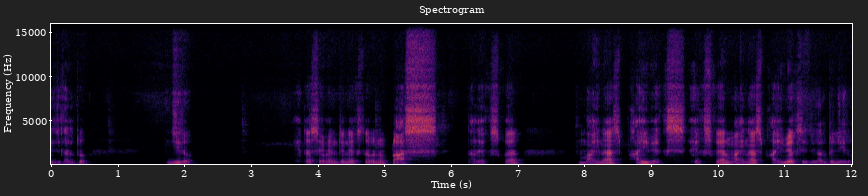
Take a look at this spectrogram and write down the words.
equal to zero এটা সেভেন্টিন এক্স হবে প্লাস তার x square minus five x x square minus five x equal to zero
